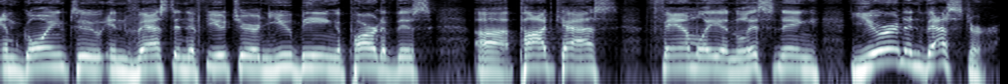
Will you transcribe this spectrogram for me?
am going to invest in the future and you being a part of this uh, podcast family and listening. You're an investor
